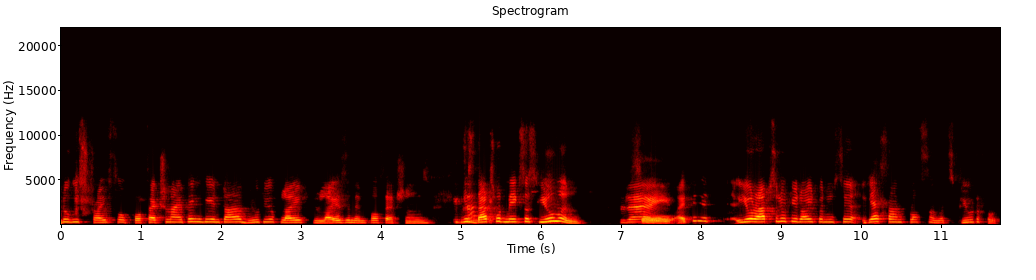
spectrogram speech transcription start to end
do we strive for perfection. I think the entire beauty of life lies in imperfections exactly. because that's what makes us human. Right. So I think it, you're absolutely right when you say yes, I'm flawsome. It's beautiful.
